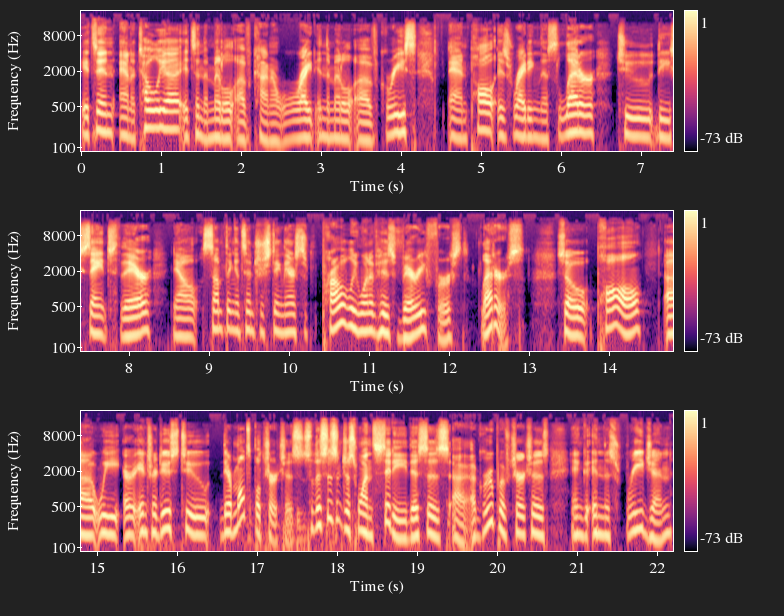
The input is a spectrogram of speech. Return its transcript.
It's in Anatolia. It's in the middle of kind of right in the middle of Greece. And Paul is writing this letter to the saints there. Now, something that's interesting there is probably one of his very first letters. So, Paul uh, we are introduced to there are multiple churches. So this isn't just one city. This is uh, a group of churches in in this region.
